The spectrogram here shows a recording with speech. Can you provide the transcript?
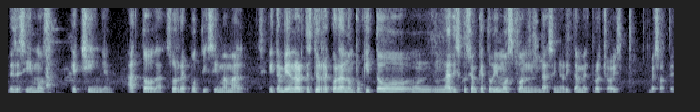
les decimos que chinguen a toda su reputísima madre. Y también ahorita estoy recordando un poquito una discusión que tuvimos con la señorita Metro Choice, besote,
